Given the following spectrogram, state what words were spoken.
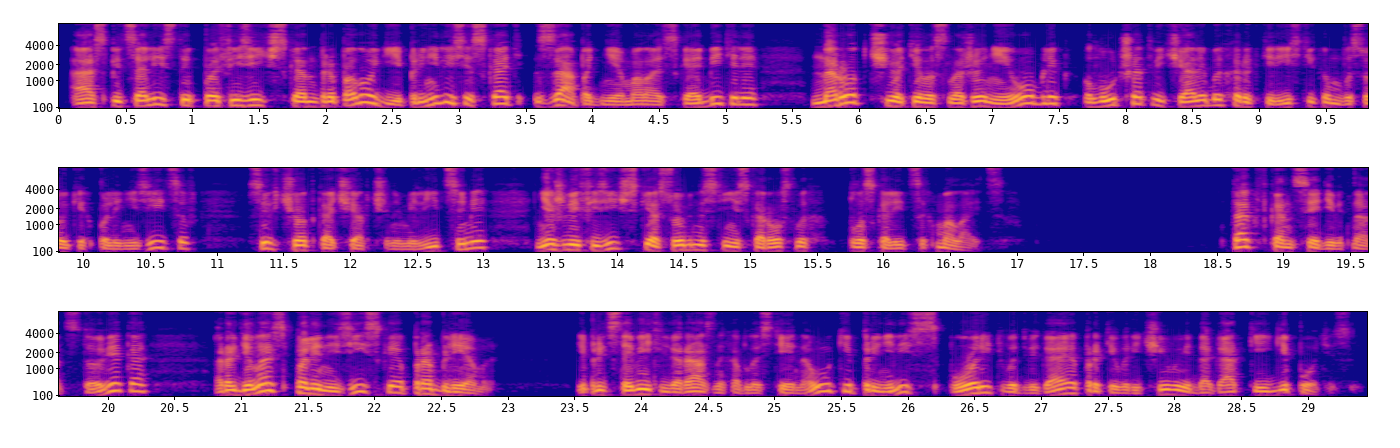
А специалисты по физической антропологии принялись искать западнее Малайской обители, народ, чье телосложение и облик лучше отвечали бы характеристикам высоких полинезийцев – с их четко очерченными лицами, нежели физические особенности низкорослых плосколицых малайцев. Так в конце XIX века родилась полинезийская проблема, и представители разных областей науки принялись спорить, выдвигая противоречивые догадки и гипотезы.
